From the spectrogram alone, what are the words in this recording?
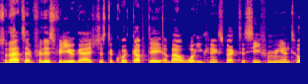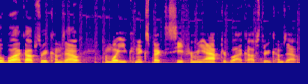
So that's it for this video guys, just a quick update about what you can expect to see from me until Black Ops 3 comes out and what you can expect to see from me after Black Ops 3 comes out.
